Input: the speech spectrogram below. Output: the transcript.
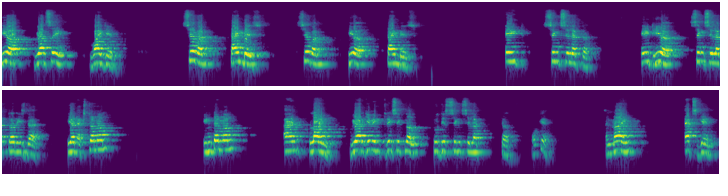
here we are saying y gain seven time base seven here time base eight sync selector eight here sync selector is there. Here external internal and line. We are giving three signal to this sync selector. Okay. And nine x gain.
